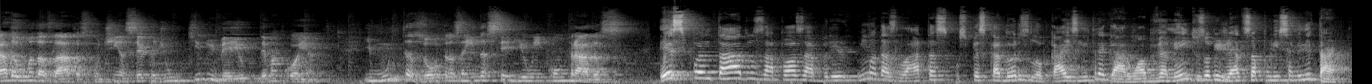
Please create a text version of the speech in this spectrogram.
Cada uma das latas continha cerca de um quilo e meio de maconha e muitas outras ainda seriam encontradas. Espantados após abrir uma das latas, os pescadores locais entregaram, obviamente, os objetos à polícia militar.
